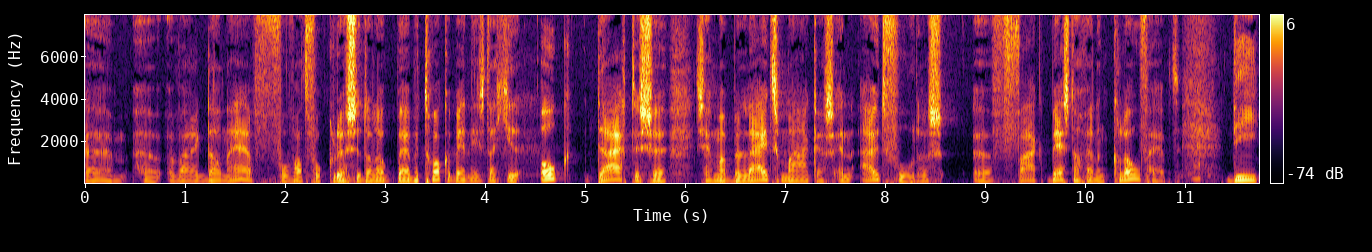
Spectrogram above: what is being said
Um, uh, waar ik dan hè, voor wat voor klussen dan ook bij betrokken ben, is dat je ook daar tussen zeg maar, beleidsmakers en uitvoerders uh, vaak best nog wel een kloof hebt. Die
